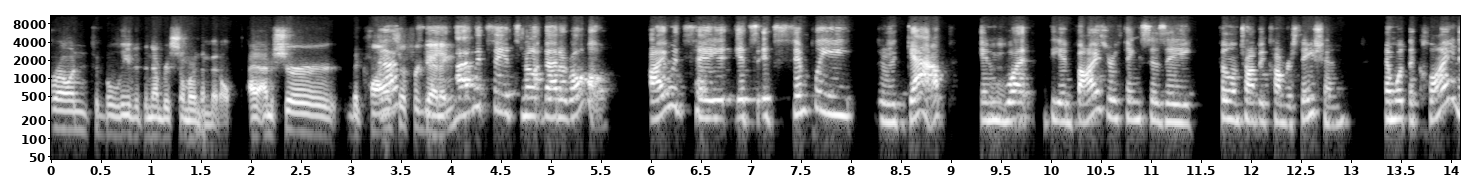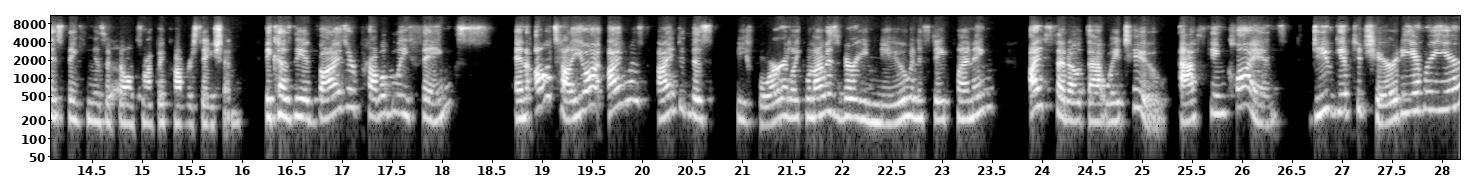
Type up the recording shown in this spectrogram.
prone to believe that the number is somewhere in the middle. I, am sure the clients are forgetting. I would say it's not that at all. I would say it's it's simply there's a gap in mm-hmm. what the advisor thinks is a philanthropic conversation and what the client is thinking is a philanthropic conversation because the advisor probably thinks and i'll tell you I, I, was i did this before like when i was very new in estate planning i set out that way too asking clients do you give to charity every year?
